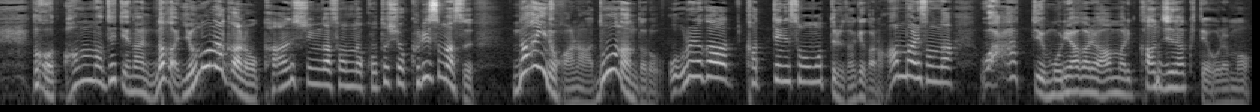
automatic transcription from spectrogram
なんかあんま出てない。なんか世の中の関心がそんな今年はクリスマスないのかな？どうなんだろう？俺が勝手にそう思ってるだけかな？あんまりそんな、わーっていう盛り上がりはあんまり感じなくて、俺も。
